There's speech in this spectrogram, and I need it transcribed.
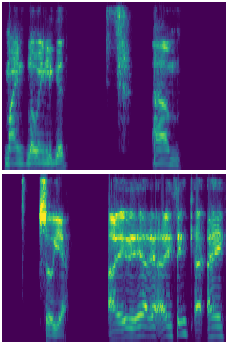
mind blowingly good. Um, so yeah, I, I, I think I, I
